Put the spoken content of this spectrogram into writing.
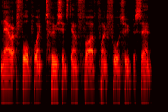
now at 4.2 cents, down 5.42%.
